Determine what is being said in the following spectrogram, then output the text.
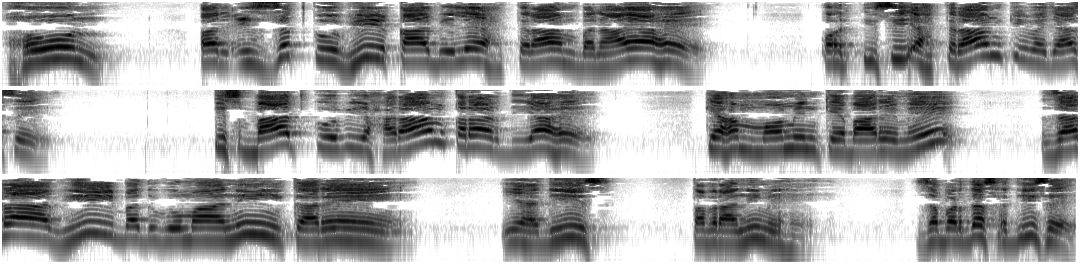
خون اور عزت کو بھی قابل احترام بنایا ہے اور اسی احترام کی وجہ سے اس بات کو بھی حرام قرار دیا ہے کہ ہم مومن کے بارے میں ذرا بھی بدگمانی کریں۔ یہ حدیث تبرانی میں ہے۔ زبردست حدیث ہے۔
